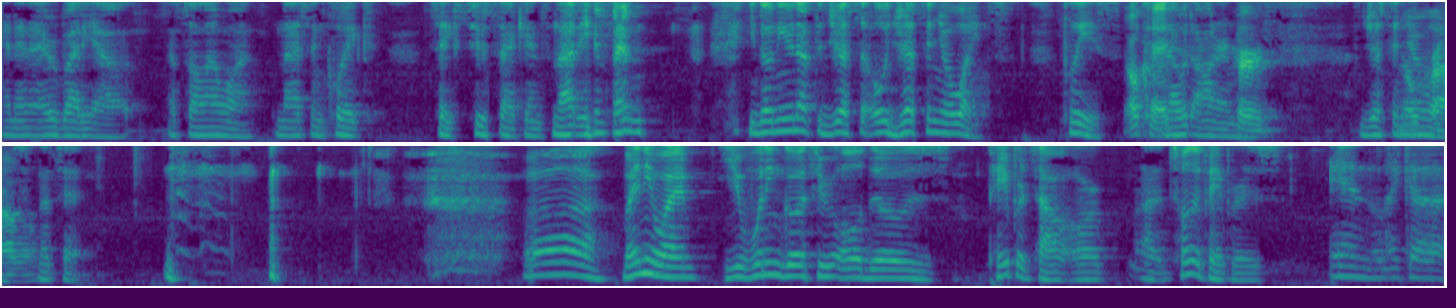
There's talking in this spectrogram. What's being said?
and then everybody out. That's all I want. Nice and quick. Takes two seconds, not even. You don't even have to dress. Up. Oh, dress in your whites, please. Okay. that would honor me. Heard. Dress in No your problem. That's it. uh, but anyway, you wouldn't go through all those paper towel or uh, toilet papers in like a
